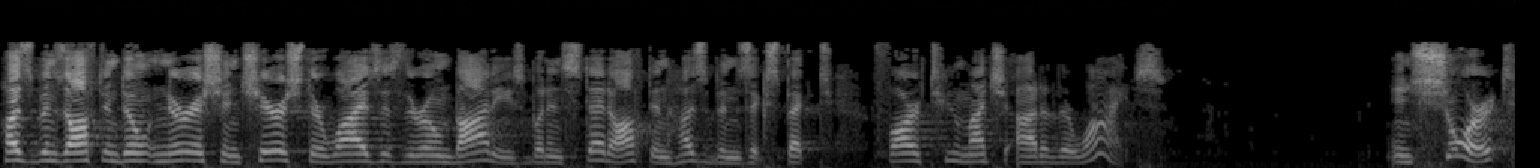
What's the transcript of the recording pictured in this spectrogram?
Husbands often don't nourish and cherish their wives as their own bodies, but instead, often husbands expect far too much out of their wives. In short,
